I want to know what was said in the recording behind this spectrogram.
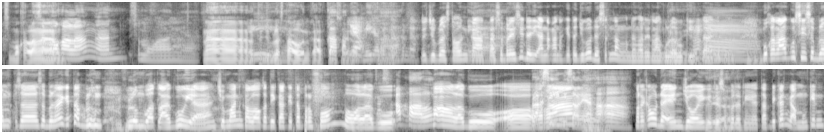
semua kalangan Semua kalangan, semuanya. nah 17 Iya. tahun ke atas Kak ya. lah. 17 tahun ke Iya. atas. Sebenarnya sih dari anak-anak kita juga udah senang dengerin lagu-lagu Nah, iya. kita gitu. Bukan lagu sih sebelum se- sebenarnya kita belum belum buat lagu ya. Cuman kalau ketika kita perform bawa lagu Apal. Heeh, lagu uh, Beraksi orang misalnya. Heeh. mereka udah enjoy gitu Iya. sebenarnya. Tapi kan nggak mungkin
